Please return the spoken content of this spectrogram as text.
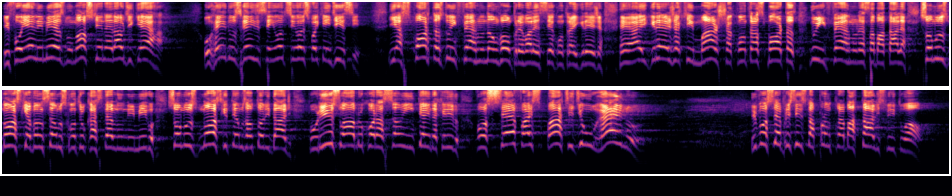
e foi ele mesmo, nosso general de guerra, o Rei dos Reis e Senhor dos Senhores foi quem disse: e as portas do inferno não vão prevalecer contra a igreja, é a igreja que marcha contra as portas do inferno nessa batalha. Somos nós que avançamos contra o castelo do inimigo, somos nós que temos autoridade. Por isso, abra o coração e entenda, querido: você faz parte de um reino, e você precisa estar pronto para a batalha espiritual,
